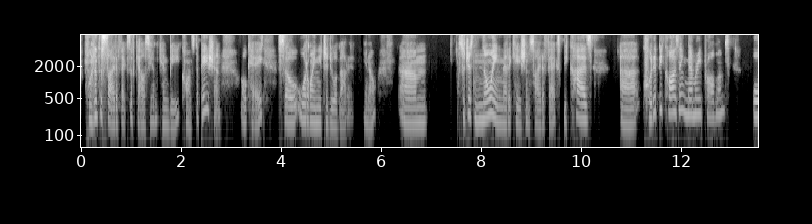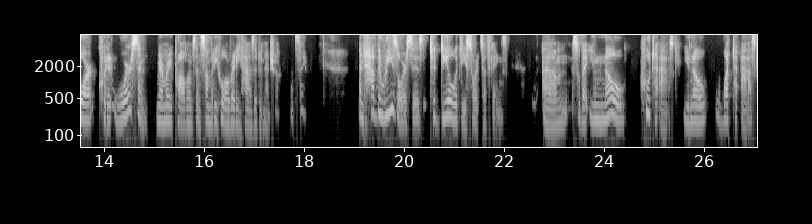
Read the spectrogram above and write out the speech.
one of the side effects of calcium can be constipation. Okay, so what do I need to do about it? You know, um, so just knowing medication side effects because uh, could it be causing memory problems or could it worsen memory problems in somebody who already has a dementia, let's say, and have the resources to deal with these sorts of things um, so that you know who to ask, you know what to ask,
